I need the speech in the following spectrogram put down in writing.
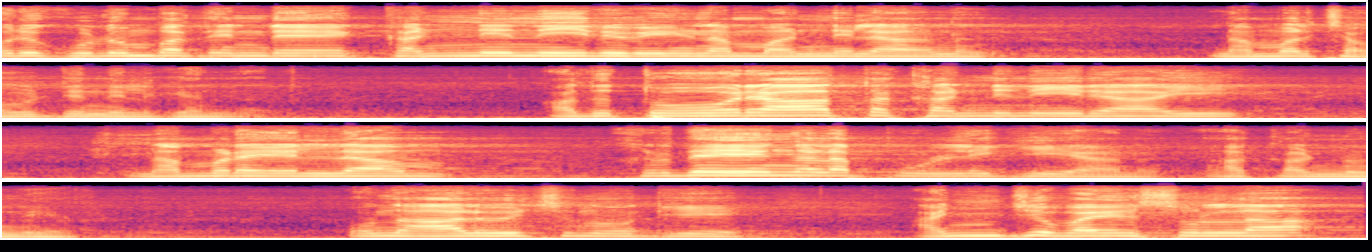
ഒരു കുടുംബത്തിന്റെ കണ്ണിനീര് വീണ മണ്ണിലാണ് നമ്മൾ ചവിട്ടി നിൽക്കുന്നത്. അത് തോരാത്ത കണ്ണിനീരായി നമ്മുടെ എല്ലാം ഹൃദയങ്ങളെ പൊള്ളിക്കുകയാണ് ആ കണ്ണുനീർ. ഒന്ന് ആലോചിച്ച് നോക്കിയേ അഞ്ച് വയസ്സുള്ള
